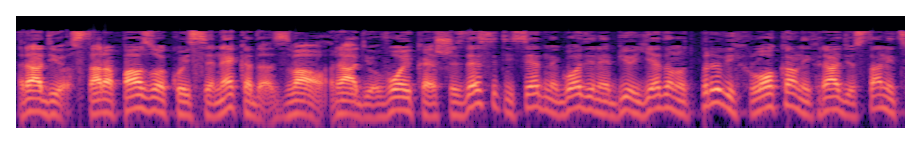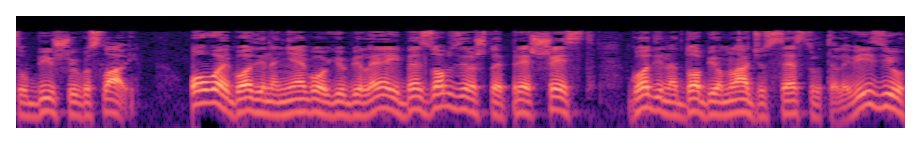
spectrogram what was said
Radio Stara Pazova, koji se nekada zvao Radio Vojka, je 67. godine bio jedan od prvih lokalnih radiostanica u bivšoj Jugoslaviji. Ovo je godina njegovog jubileja i bez obzira što je pre šest godina dobio mlađu sestru televiziju,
